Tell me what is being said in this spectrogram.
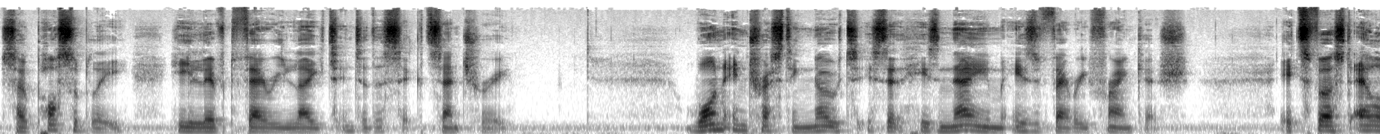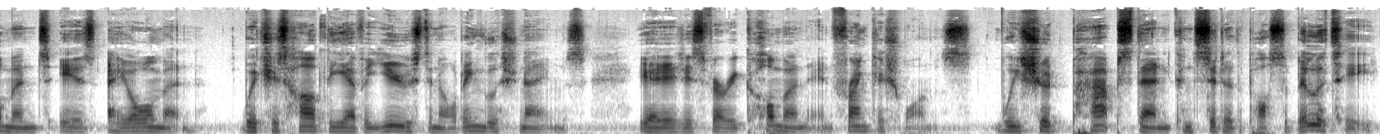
so possibly he lived very late into the 6th century. One interesting note is that his name is very Frankish. Its first element is Eormen, which is hardly ever used in Old English names, yet it is very common in Frankish ones. We should perhaps then consider the possibility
